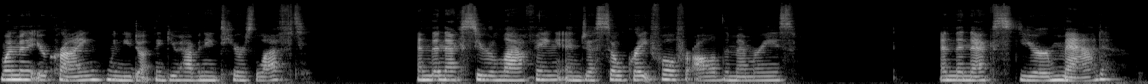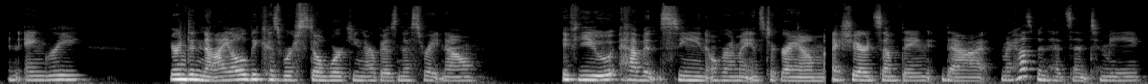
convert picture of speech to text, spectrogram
One minute you're crying when you don't think you have any tears left. And the next you're laughing and just so grateful for all of the memories. And the next you're mad and angry. You're in denial because we're still working our business right now. If you haven't seen over on my Instagram, I shared something that my husband had sent to me.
